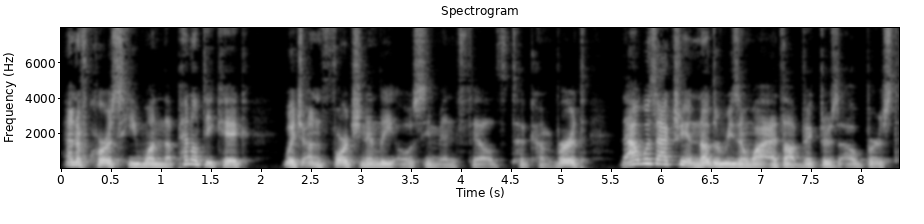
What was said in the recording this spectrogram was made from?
and of course he won the penalty kick, which unfortunately Osimhen failed to convert. That was actually another reason why I thought Victor's outburst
